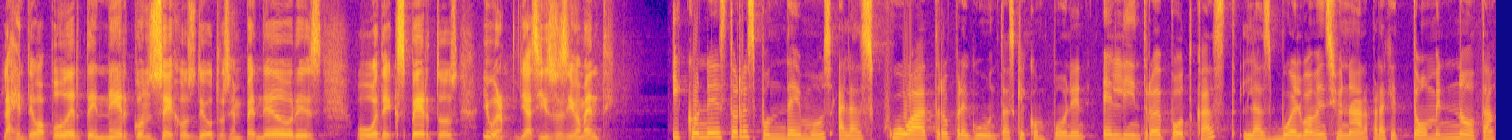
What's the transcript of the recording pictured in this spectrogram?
la gente va a poder tener consejos de otros emprendedores o de expertos y bueno, y así sucesivamente. Y con esto respondemos a las cuatro preguntas que componen el intro de podcast. Las vuelvo a mencionar para que tomen nota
